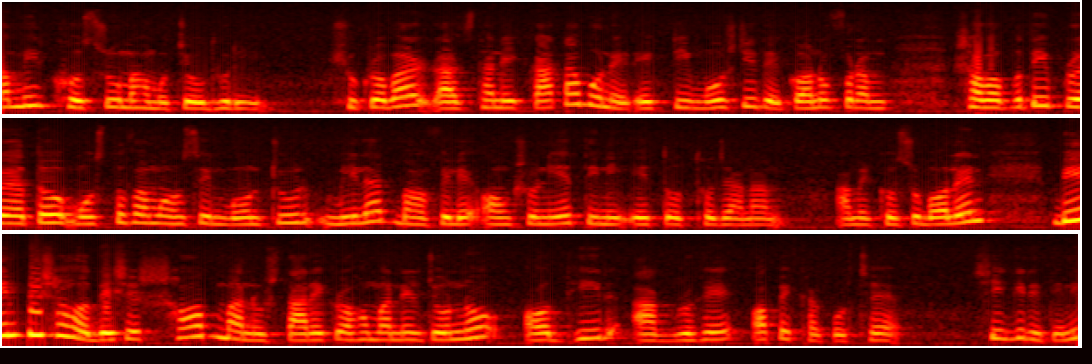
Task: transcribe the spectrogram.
আমির খসরু মাহমুদ চৌধুরী। শুক্রবার রাজধানীর কাটাবনের একটি মসজিদে গণফোরাম সভাপতি প্রয়াত মোস্তফা মহসিন মন্টুর মিলাদ মাহফিলে অংশ নিয়ে তিনি এ তথ্য জানান। আমির খসরু বলেন, বিএনপি সহ দেশের সব মানুষ তারেক রহমানের জন্য অধীর আগ্রহে অপেক্ষা করছে। শিগগিরই তিনি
